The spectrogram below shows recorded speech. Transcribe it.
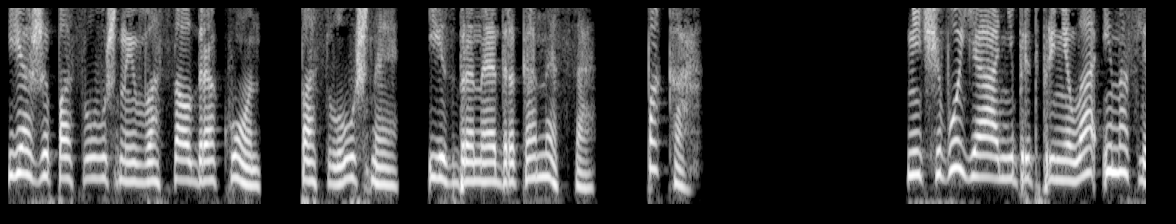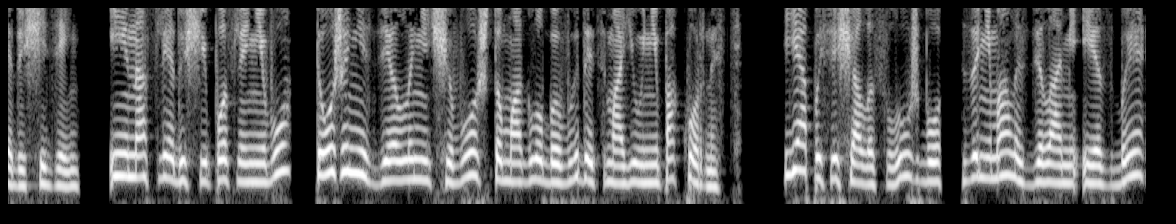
Я же послушный вассал-дракон, послушная, избранная драконесса. Пока. Ничего я не предприняла и на следующий день, и на следующий после него тоже не сделала ничего, что могло бы выдать мою непокорность. Я посещала службу, занималась делами ИСБ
